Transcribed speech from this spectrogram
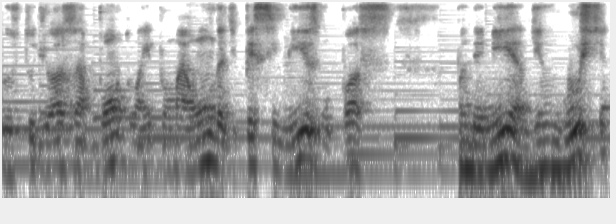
os estudiosos apontam aí para uma onda de pessimismo pós-pandemia, de angústia,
